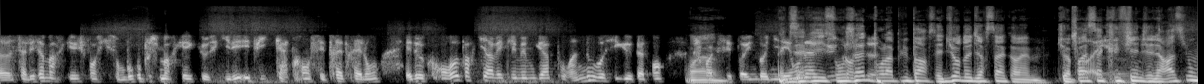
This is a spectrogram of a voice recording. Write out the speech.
Euh, ça les a marqués. Je pense qu'ils sont beaucoup plus marqués que ce qu'il est. Et puis 4 ans, c'est très très long. Et de repartir avec les mêmes gars pour un nouveau cycle de 4 ans, je crois que c'est pas une bonne idée. ils sont jeunes euh, pour la plupart. C'est dur de dire ça quand même. Tu vas pas sacrifier une génération.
